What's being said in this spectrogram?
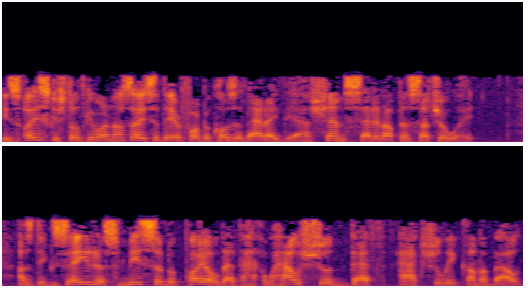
So therefore, because of that idea, Hashem set it up in such a way as the Gzeiras Misa bepoil that how should death actually come about?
